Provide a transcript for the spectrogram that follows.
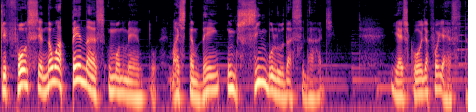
que fosse não apenas um monumento, mas também um símbolo da cidade. E a escolha foi esta:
